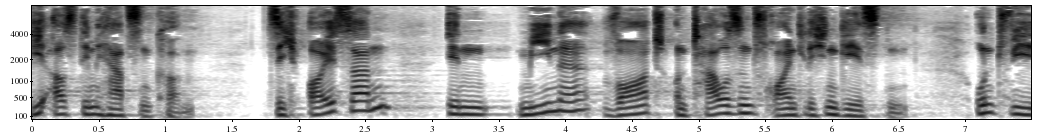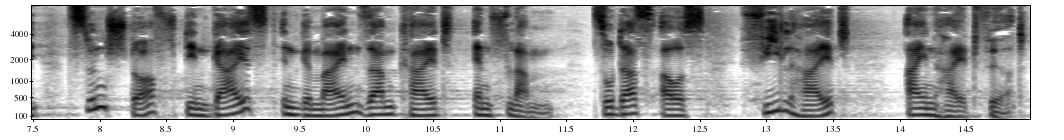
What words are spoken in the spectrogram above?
die aus dem Herzen kommen, sich äußern in Miene, Wort und tausend freundlichen Gesten und wie Zündstoff den Geist in Gemeinsamkeit entflammen, so dass aus Vielheit Einheit wird.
